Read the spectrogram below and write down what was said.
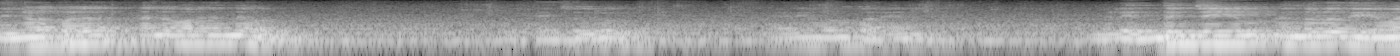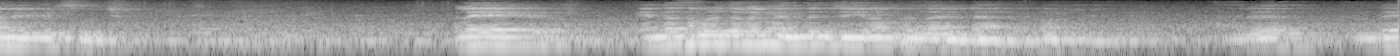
നിങ്ങളെപ്പോലെ തന്നെ പറഞ്ഞതേ ഉള്ളൂ. പ്രത്യേകിച്ച് ഒരു കാര്യങ്ങളൊന്നും പറയാനില്ല. നിങ്ങൾ എന്തും ചെയ്യും എന്നുള്ള തീരുമാനം എനിക്ക് സൂചിച്ചു അല്ലെ? എന്നെ സംബന്ധിച്ചിടത്തോളം എന്തും ചെയ്യണം എന്നാണ് എന്റെ ആഗ്രഹം. അതിൽ എന്റെ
